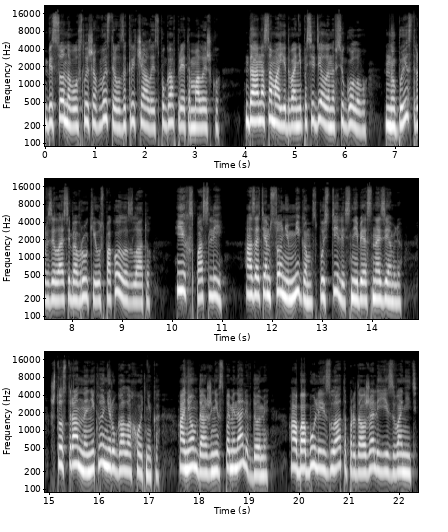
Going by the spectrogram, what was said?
Бессонова, услышав выстрел, закричала, испугав при этом малышку. Да она сама едва не посидела на всю голову, но быстро взяла себя в руки и успокоила Злату. Их спасли, а затем Соню мигом спустили с небес на землю. Что странно, никто не ругал охотника. О нем даже не вспоминали в доме. А бабуля и Злата продолжали ей звонить,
